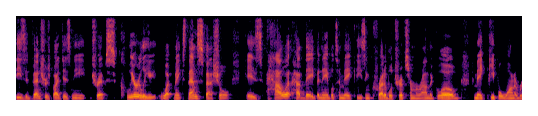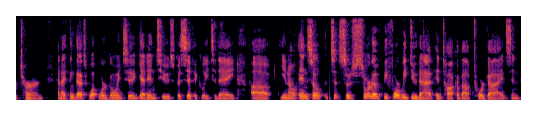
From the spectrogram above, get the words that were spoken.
these adventures by Disney trips clearly what makes them special is how have they been able to make these incredible trips from around the globe make people want to return. And I think that's what we're going to get into specifically today uh, you know and so so sort of before we do that and talk about tour guides and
